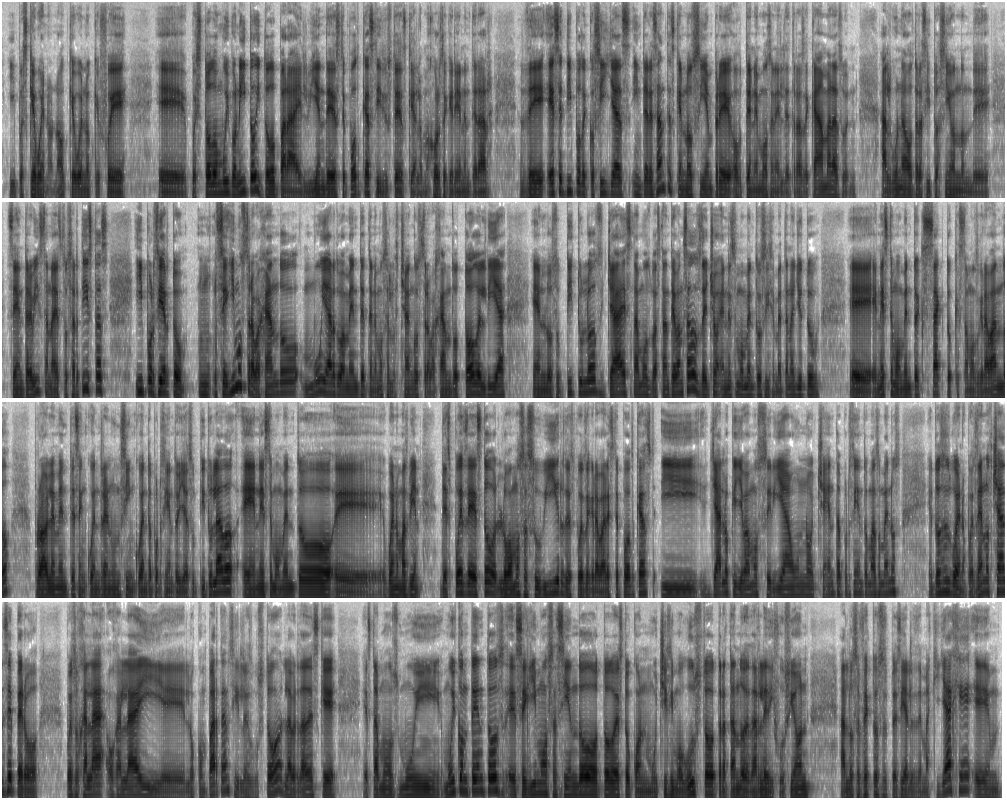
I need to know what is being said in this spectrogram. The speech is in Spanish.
Y pues qué bueno, ¿no? Qué bueno que fue eh, pues todo muy bonito y todo para el bien de este podcast y de ustedes que a lo mejor se querían enterar de ese tipo de cosillas interesantes que no siempre obtenemos en el detrás de cámaras o en alguna otra situación donde se entrevistan a estos artistas. Y por cierto, mm, seguimos trabajando muy arduamente, tenemos a los changos trabajando todo el día en los subtítulos, ya estamos bastante avanzados, de hecho en este momento si se meten a YouTube, eh, en este momento exacto que estamos grabando, probablemente se encuentra en un 50% ya subtitulado. En este momento, eh, bueno, más bien, después de esto lo vamos a subir después de grabar este podcast y ya lo que llevamos sería un 80% más o menos. Entonces, bueno, pues denos chance, pero pues ojalá, ojalá y eh, lo compartan si les gustó. La verdad es que estamos muy, muy contentos. seguimos haciendo todo esto con muchísimo gusto, tratando de darle difusión a los efectos especiales de maquillaje. Em,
